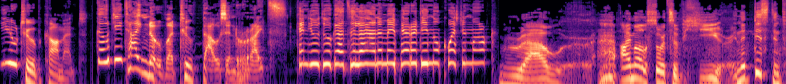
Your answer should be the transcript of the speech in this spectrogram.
YouTube comment. Gojitai Nova 2000 writes. Can you do Godzilla anime parody no question mark? Rower. I'm all sorts of here in the distant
